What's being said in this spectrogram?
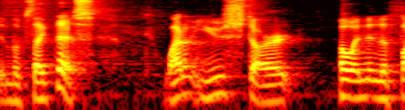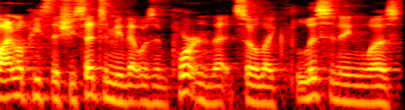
it looks like this why don't you start oh and then the final piece that she said to me that was important that so like listening was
